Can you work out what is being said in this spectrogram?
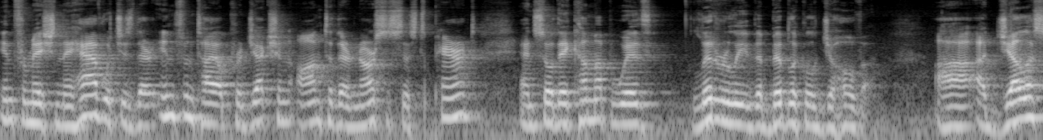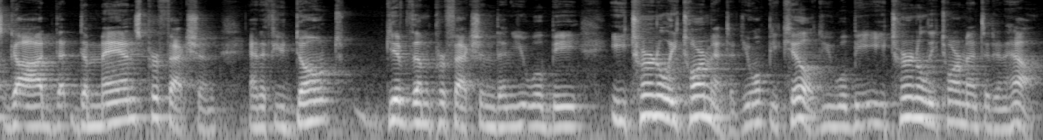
information they have, which is their infantile projection onto their narcissist parent. And so they come up with literally the biblical Jehovah. Uh, a jealous God that demands perfection, and if you don't give them perfection, then you will be eternally tormented. You won't be killed, you will be eternally tormented in hell.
